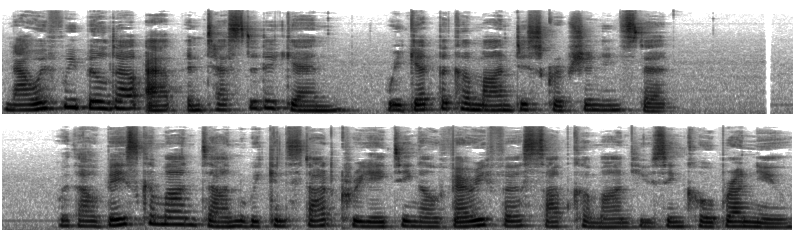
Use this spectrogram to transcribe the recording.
Now if we build our app and test it again, we get the command description instead. With our base command done, we can start creating our very first subcommand using Cobra New.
